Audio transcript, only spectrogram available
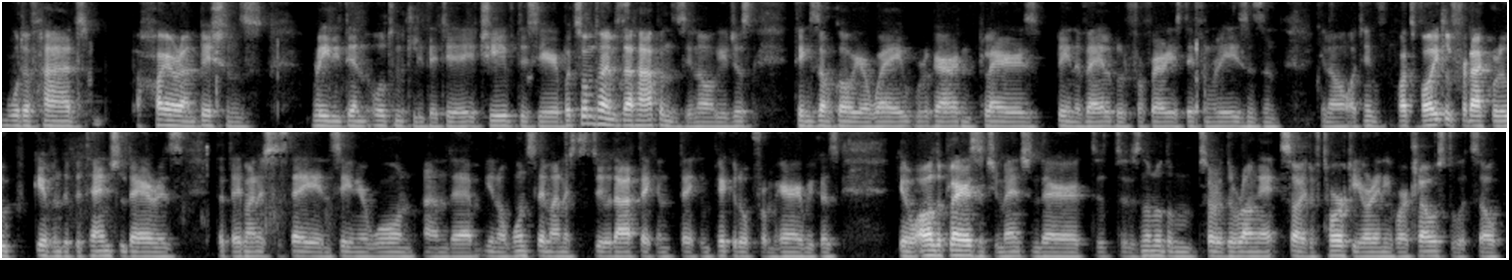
would have had higher ambitions really than ultimately they achieved this year. But sometimes that happens, you know, you just things don't go your way regarding players being available for various different reasons. And, you know, I think what's vital for that group, given the potential there, is that they manage to stay in senior one. And um, you know, once they manage to do that, they can they can pick it up from here because you know, all the players that you mentioned there, there's none of them sort of the wrong side of 30 or anywhere close to it. So,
